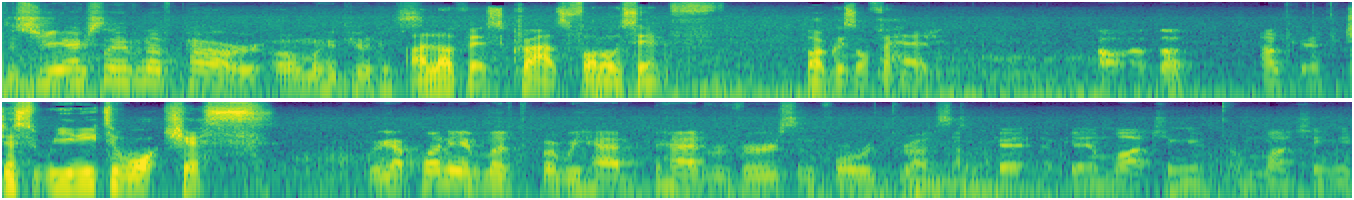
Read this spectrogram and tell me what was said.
Does she actually have enough power? Oh my goodness. I love this. Kraz, follow us in. Buggers off ahead. Oh, I thought. Okay. Just, you need to watch us. We got plenty of lift, but we have bad reverse and forward thrust. Okay. Okay. I'm watching you. I'm watching you.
